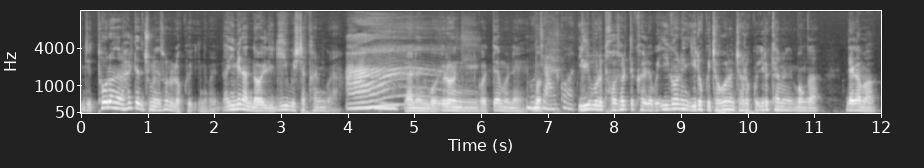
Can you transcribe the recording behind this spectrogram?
이제 토론을 할 때도 주머니에 손을 넣고 있는 거예요. 나 이미 난 널 이기고 시작하는 거야. 아 라는 뭐 이런 것 때문에 뭐 뭔지 알것 같아. 일부러 더 설득하려고 이거는 이렇고 저거는 저렇고 이렇게 하면 뭔가 내가 막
